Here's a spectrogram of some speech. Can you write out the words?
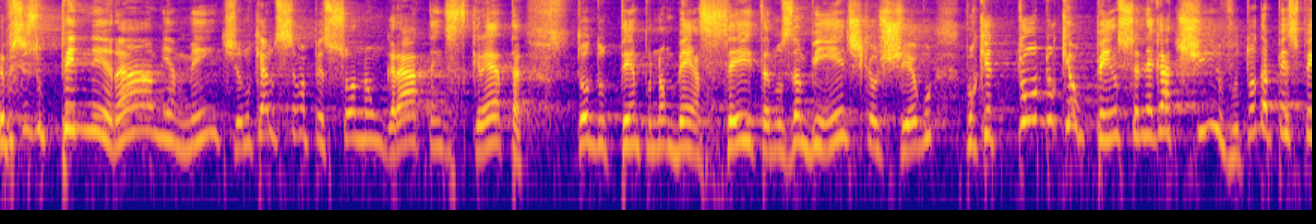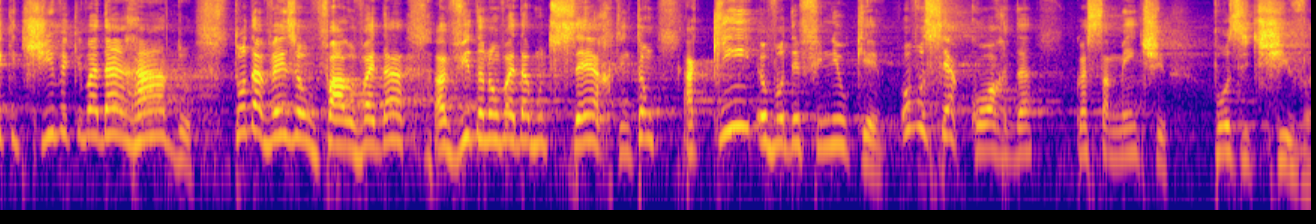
Eu preciso peneirar a minha mente. Eu não quero ser uma pessoa não grata, indiscreta, todo o tempo não bem aceita nos ambientes que eu chego, porque tudo que eu penso é negativo, toda perspectiva é que vai dar errado. Toda vez eu falo, vai dar, a vida não vai dar muito certo. Então, aqui eu vou definir o quê? Ou você acorda com essa mente positiva.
